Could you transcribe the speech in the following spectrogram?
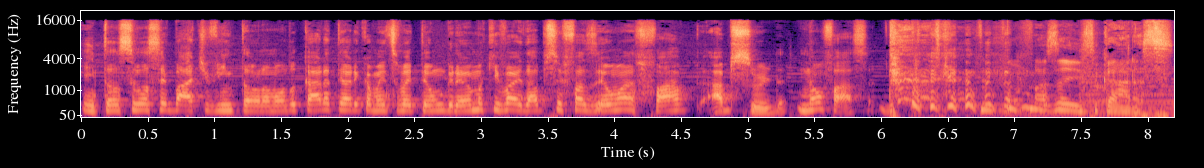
Então, se você bate vintão na mão do cara, teoricamente você vai ter um grama que vai dar pra você fazer uma farra absurda. Não faça. Não faça isso, caras.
